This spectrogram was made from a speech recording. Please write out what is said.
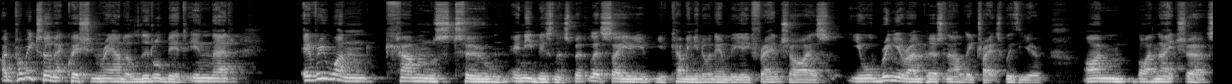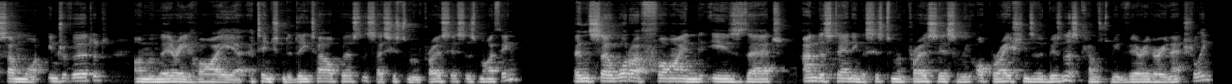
I'd probably turn that question around a little bit in that everyone comes to any business, but let's say you, are coming into an MBE franchise, you will bring your own personality traits with you. I'm by nature somewhat introverted. I'm a very high uh, attention to detail person, so system and process is my thing. And so what I find is that understanding the system and process and the operations of a business comes to me very, very naturally.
